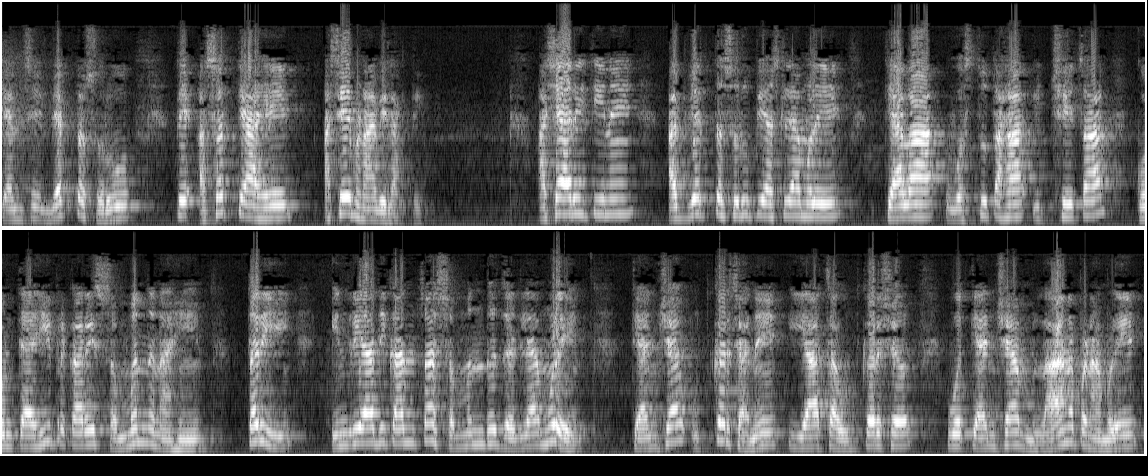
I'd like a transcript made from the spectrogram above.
त्यांचे व्यक्त स्वरूप ते असत्य आहे असे म्हणावे लागते. अशा रीतीने अव्यक्त स्वरूपी असल्यामुळे त्याला वस्तुत इच्छेचा कोणत्याही प्रकारे संबंध नाही तरी इंद्रियाधिकांचा संबंध जडल्यामुळे त्यांच्या उत्कर्षाने याचा उत्कर्ष व त्यांच्या म्लानपणामुळे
